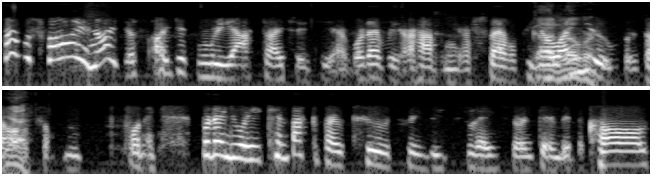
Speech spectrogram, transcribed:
that was fine. I just I didn't react. I said, Yeah, whatever you're having yourself. You God know, I knew it was all Yeah. something funny. But anyway, he came back about two or three weeks later and gave me the call,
